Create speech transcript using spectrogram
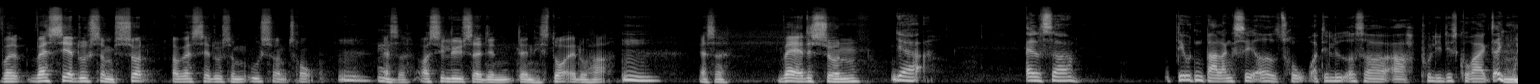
hvad, hvad ser du som sund, og hvad ser du som usund tro? Mm. Altså, også i lyset af den, den historie, du har. Mm. Altså, hvad er det sunde? Ja, altså, det er jo den balancerede tro, og det lyder så ah, politisk korrekt, ikke? Mm.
